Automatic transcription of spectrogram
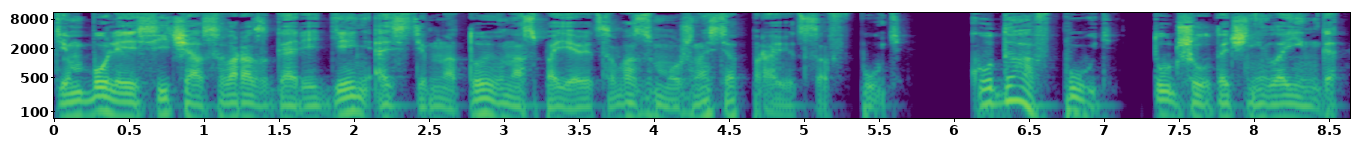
Тем более сейчас в разгаре день, а с темнотой у нас появится возможность отправиться в путь. Куда в путь? Тут же уточнила Инга.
